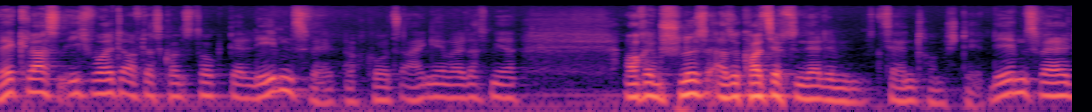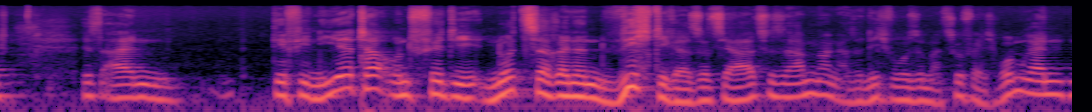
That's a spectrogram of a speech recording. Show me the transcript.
weglassen. Ich wollte auf das Konstrukt der Lebenswelt noch kurz eingehen, weil das mir auch im Schluss, also konzeptionell im Zentrum steht. Lebenswelt ist ein definierter und für die Nutzerinnen wichtiger Sozialzusammenhang, also nicht, wo sie mal zufällig rumrennen,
